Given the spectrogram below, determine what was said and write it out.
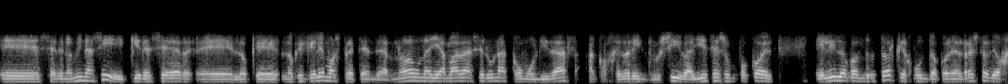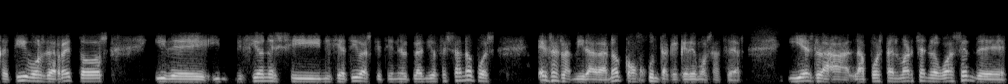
eh, se denomina así y quiere ser eh, lo que lo que queremos pretender, ¿no? Una llamada a ser una comunidad acogedora e inclusiva y ese es un poco el, el hilo conductor que junto con el resto de objetivos, de retos y de intenciones y iniciativas que tiene el plan diocesano, pues esa es la mirada, ¿no? Conjunta que queremos hacer y es la, la puesta en marcha en el WhatsApp de,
